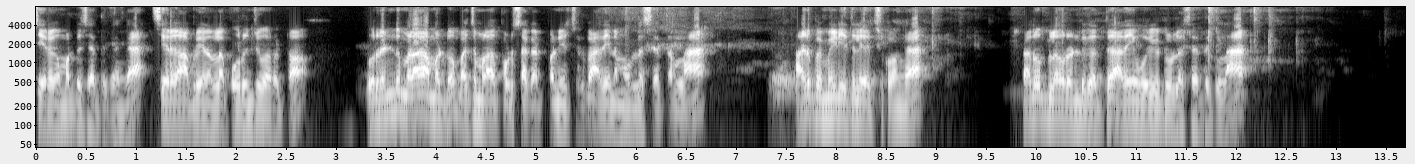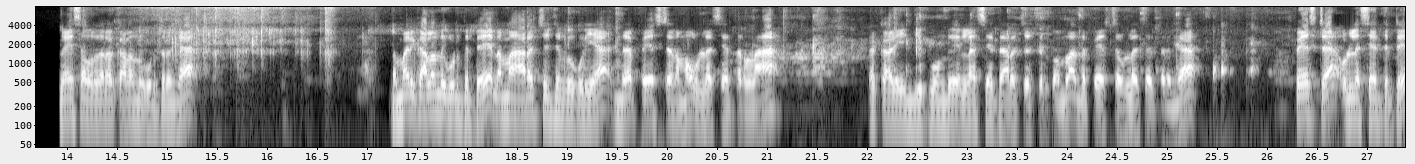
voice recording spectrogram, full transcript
சீரகம் மட்டும் சேர்த்துக்கோங்க. சீரகம் அப்படியே நல்லா பொரிஞ்சு வரட்டும். ஒரு ரெண்டு மிளகா மட்டும் பச்சை மிளகா பொடிசாக கட் பண்ணி வச்சுருக்கோம். அதையும் நம்ம உள்ளே சேர்த்துடலாம். அடுப்பை மீடியத்துலேயே வச்சுக்கோங்க. கருவேப்பில் ஒரு ரெண்டு கத்து அதையும் உருவிட்டு உள்ளே சேர்த்துக்கலாம். லேசாக ஒரு தடவை கலந்து கொடுத்துருங்க. இந்த மாதிரி கலந்து கொடுத்துட்டு நம்ம அரைச்சி வச்சிருக்கக்கூடிய இந்த பேஸ்ட்டை நம்ம உள்ளே சேர்த்துடலாம். தக்காளி இஞ்சி பூண்டு எல்லாம் சேர்த்து அரைச்சி வச்சுருக்கோம்ல அந்த பேஸ்ட்டை உள்ளே சேர்த்துருங்க. பேஸ்ட்டை உள்ளே சேர்த்துட்டு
